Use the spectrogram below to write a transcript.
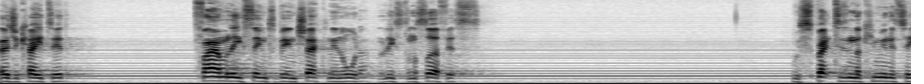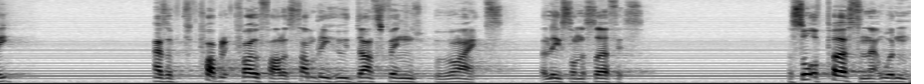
educated, family seem to be in check and in order, at least on the surface, respected in the community, has a public profile as somebody who does things right, at least on the surface. the sort of person that wouldn't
